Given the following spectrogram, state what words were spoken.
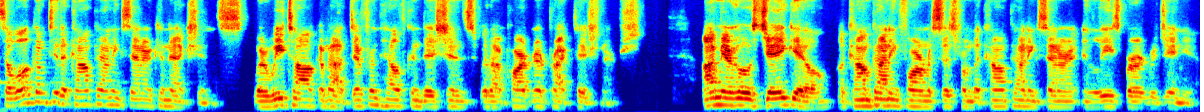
So, welcome to the Compounding Center Connections, where we talk about different health conditions with our partnered practitioners. I'm your host, Jay Gill, a compounding pharmacist from the Compounding Center in Leesburg, Virginia.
